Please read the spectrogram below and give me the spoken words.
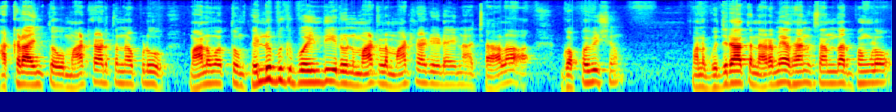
అక్కడ ఆయనతో మాట్లాడుతున్నప్పుడు మానవత్వం పెళ్ళుబుకిపోయింది రెండు మాటలు మాట్లాడాడు ఆయన చాలా గొప్ప విషయం. మన గుజరాత్ నరమేధానికి సందర్భంలో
